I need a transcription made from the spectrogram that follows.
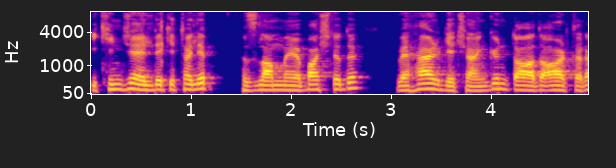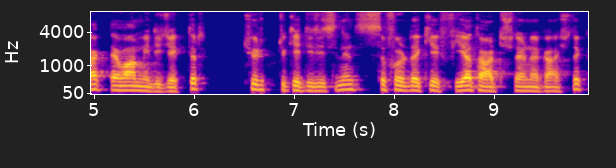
İkinci eldeki talep hızlanmaya başladı ve her geçen gün daha da artarak devam edecektir. Türk tüketicisinin sıfırdaki fiyat artışlarına karşılık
